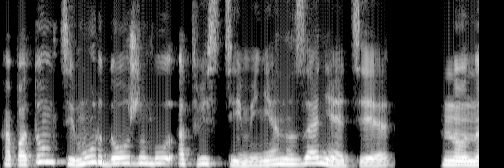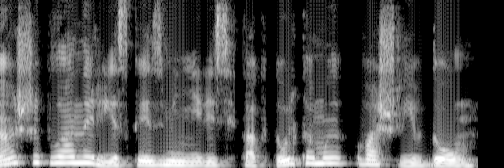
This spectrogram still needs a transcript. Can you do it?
а потом Тимур должен был отвезти меня на занятия. Но наши планы резко изменились, как только мы вошли в дом.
